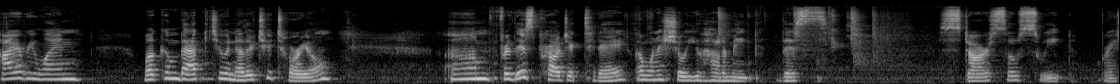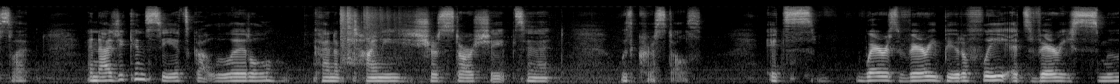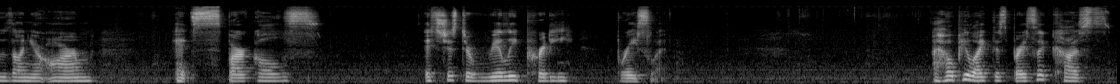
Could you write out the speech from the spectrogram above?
Hi everyone, welcome back to another tutorial. Um, for this project today, I want to show you how to make this Star So Sweet bracelet. And as you can see, it's got little kind of tiny star shapes in it with crystals. It wears very beautifully. It's very smooth on your arm. It sparkles. It's just a really pretty bracelet. I hope you like this bracelet because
